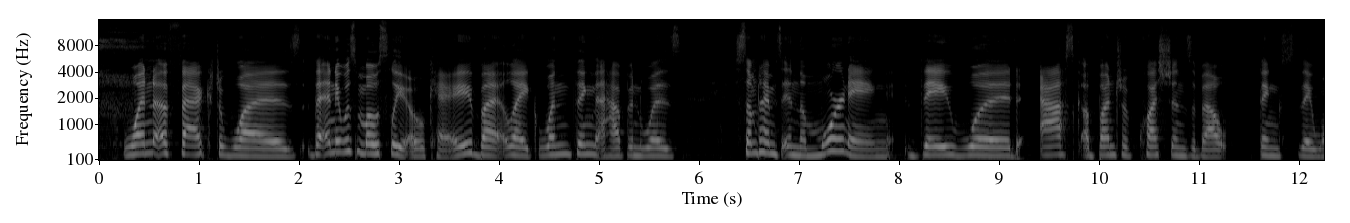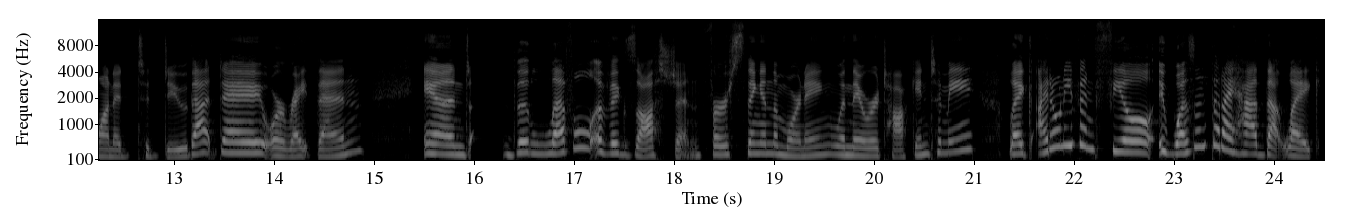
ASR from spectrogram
one effect was that, and it was mostly okay. But like one thing that happened was sometimes in the morning, they would ask a bunch of questions about things they wanted to do that day or right then. And the level of exhaustion first thing in the morning when they were talking to me, like, I don't even feel it wasn't that I had that like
